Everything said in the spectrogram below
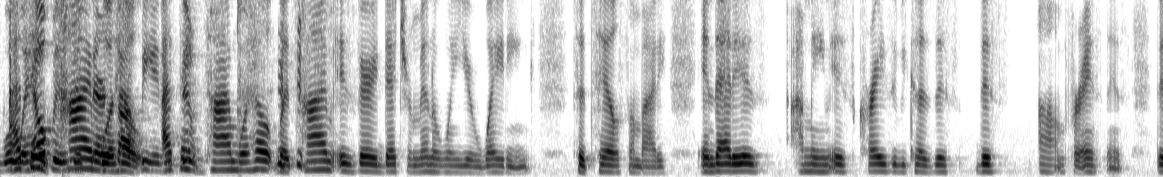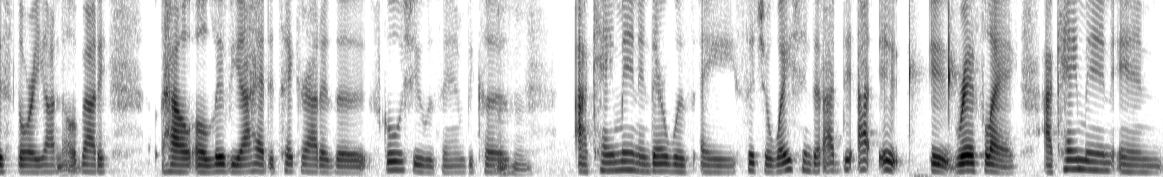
What I would think help is if time there will help. being I think them. time will help, but time is very detrimental when you're waiting to tell somebody, and that is, I mean, it's crazy because this this, um, for instance, this story y'all know about it, how Olivia, I had to take her out of the school she was in because. Mm-hmm. I came in and there was a situation that I did. I, it it red flag. I came in and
